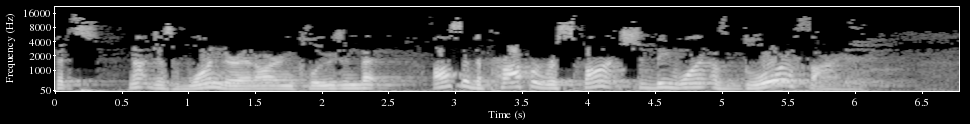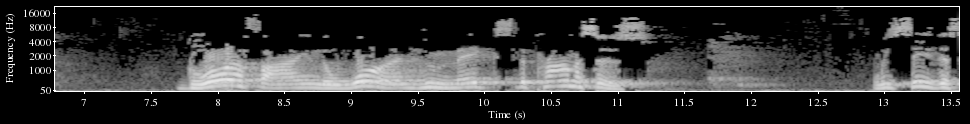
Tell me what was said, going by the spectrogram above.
But not just wonder at our inclusion, but also the proper response should be one of glorifying. Glorifying the one who makes the promises. We see this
